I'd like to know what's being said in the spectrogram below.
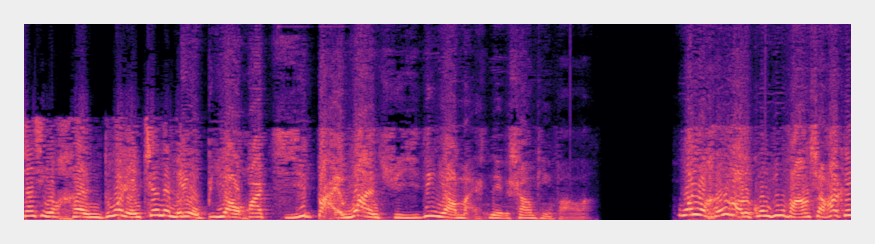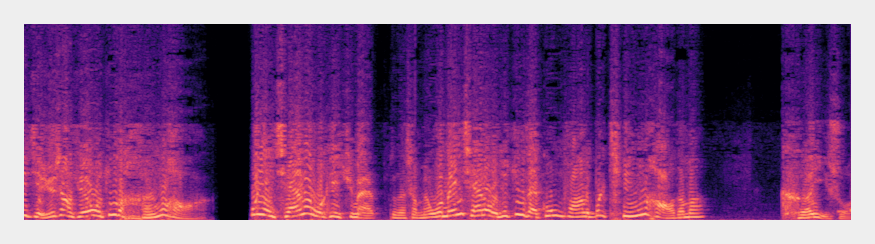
相信有很多人真的没有必要花几百万去一定要买那个商品房了。我有很好的公租房，小孩可以解决上学，我住的很好啊。我有钱了，我可以去买住在上面；我没钱了，我就住在公房里，不是挺好的吗？可以说，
